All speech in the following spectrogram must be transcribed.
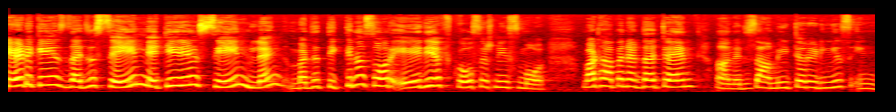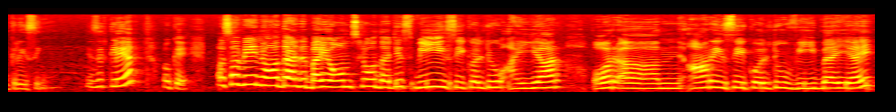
third case that is same material same length but the thickness or area of cross section is more what happen at that time that is ammeter reading is increasing. Is it clear? Okay. Also we know that by ohm's law that is v is equal to ir or um, r is equal to v by i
